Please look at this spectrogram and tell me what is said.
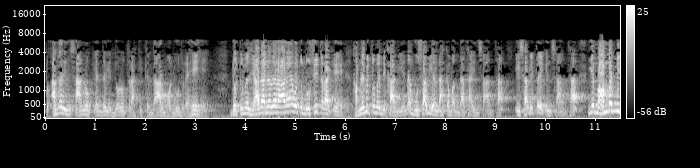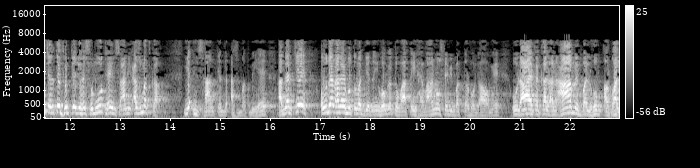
تو اگر انسانوں کے اندر یہ دونوں طرح کے کردار موجود رہے ہیں جو تمہیں زیادہ نظر آ رہے ہیں وہ تو دوسری طرح کے ہیں۔ ہم نے بھی تمہیں دکھا دیے نا موسا بھی اللہ کا بندہ تھا، انسان تھا۔ عیسا بھی تو ایک انسان تھا۔ یہ محمد بھی چلتے پھرتے جو ہے ثبوت ہے انسانی عظمت کا۔ یہ انسان کے اندر عظمت بھی ہے۔ اگرچہ ادھر اگر متوجہ نہیں ہوگے تو واقعی حیوانوں سے بھی بدتر ہو جاؤ گے۔ الا کا کل انعام بلحم ابل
